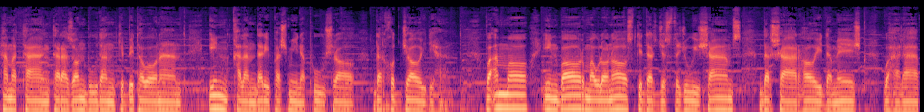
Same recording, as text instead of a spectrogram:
همه تنگ تر از آن بودند که بتوانند این قلندر پشمین پوش را در خود جای دهند. و اما این بار مولاناست که در جستجوی شمس در شهرهای دمشق و حلب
